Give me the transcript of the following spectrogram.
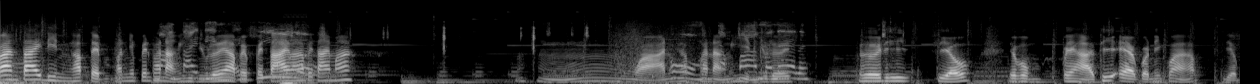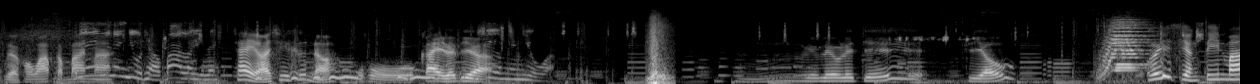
บ้านใต้ดินครับ แต่มันยังเป็นผนังหินอยู่เลยอะไปบ้านใต้ดินไปตายมาไอ้เหี้ยไปตายมาอื้อหือหวานครับโอ้ผนังหินอยู่เลยมักบบ้ามาแเออดีเสียว เดี๋ยวผมไปหาที่แอบก่อนดีกว่าครับ เดี๋ยวเผื่อเขาวาร์ปกลับบ้านมาเฮ้ยมันยังอยู่แถวบ้านเราอยู่เลยใช่เหรอชื่อขึ้นเหรอโอ้โหใกล้แล้วเดียวชื่อมันยังอยู่อะอืมเร็วๆเลยเจ๊เสียว เฮ้ยเสียงตีนมา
